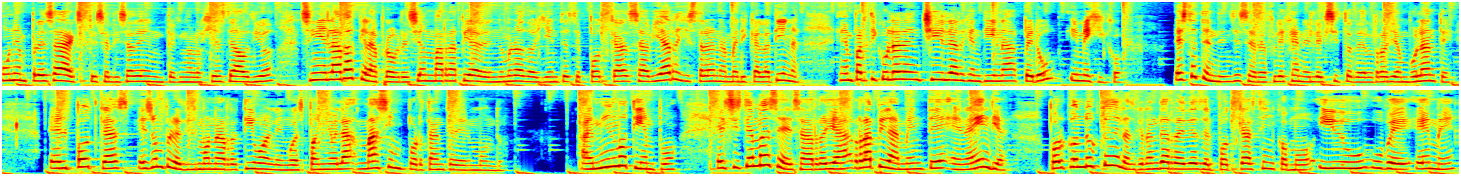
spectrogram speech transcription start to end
una empresa especializada en tecnologías de audio, señalaba que la progresión más rápida del número de oyentes de podcast se había registrado en América Latina, en particular en Chile, Argentina, Perú y México. Esta tendencia se refleja en el éxito del radio ambulante. El podcast es un periodismo narrativo en lengua española más importante del mundo. Al mismo tiempo, el sistema se desarrolla rápidamente en la India, por conducto de las grandes redes del podcasting como IUVM.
